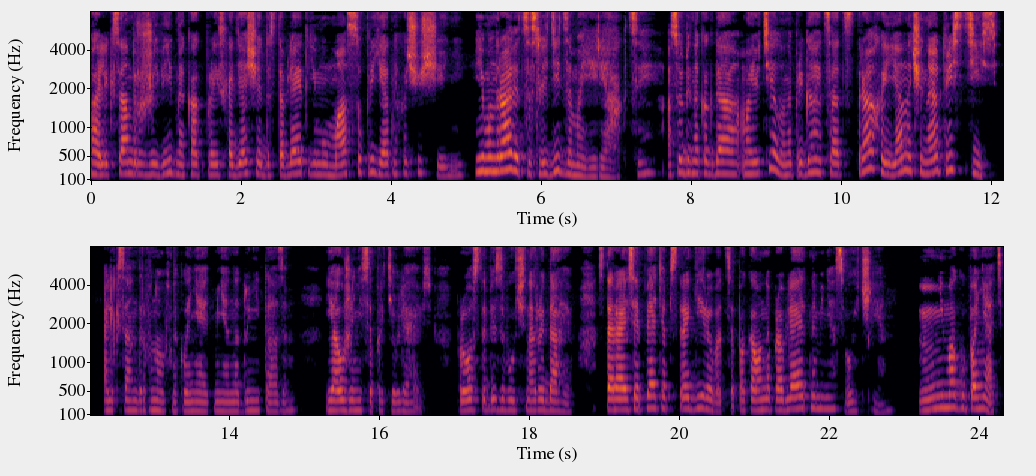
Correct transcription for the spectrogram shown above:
По Александру же видно, как происходящее доставляет ему массу приятных ощущений. Ему нравится следить за моей реакцией, особенно когда мое тело напрягается от страха, и я начинаю трястись. Александр вновь наклоняет меня над унитазом. Я уже не сопротивляюсь, просто беззвучно рыдаю, стараясь опять абстрагироваться, пока он направляет на меня свой член. Не могу понять,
